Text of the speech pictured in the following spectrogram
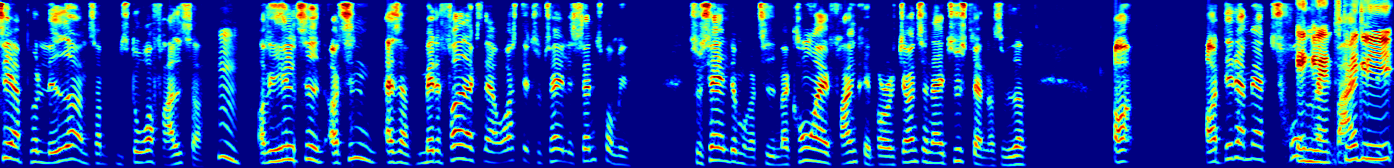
ser på lederen som den store frelser. Mm. Og vi hele tiden, og sådan, altså, Mette Frederiksen er jo også det totale centrum i Socialdemokratiet. Macron er i Frankrig, Boris Johnson er i Tyskland osv. Og, og det der med at tro... England, skal ikke lige...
